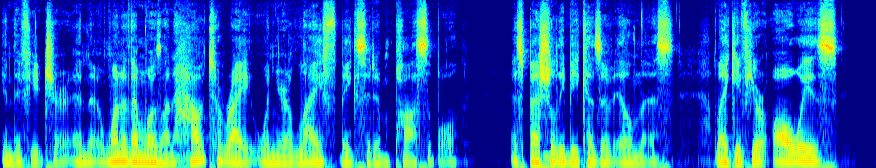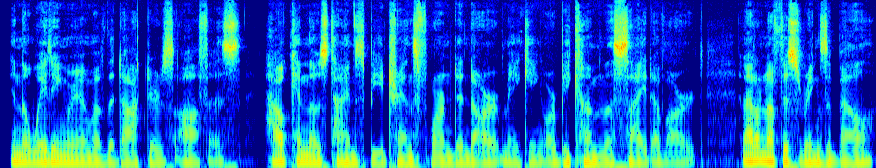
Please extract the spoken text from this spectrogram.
in the future, and one of them was on how to write when your life makes it impossible, especially because of illness. Like if you're always in the waiting room of the doctor's office, how can those times be transformed into art making or become the site of art? And I don't know if this rings a bell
